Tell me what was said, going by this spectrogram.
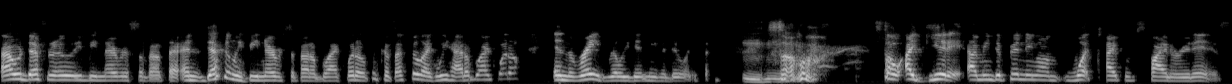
I would definitely be nervous about that, and definitely be nervous about a black widow because I feel like we had a black widow, and the raid really didn't even do anything. Mhm. So, so I get it. I mean, depending on what type of spider it is,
